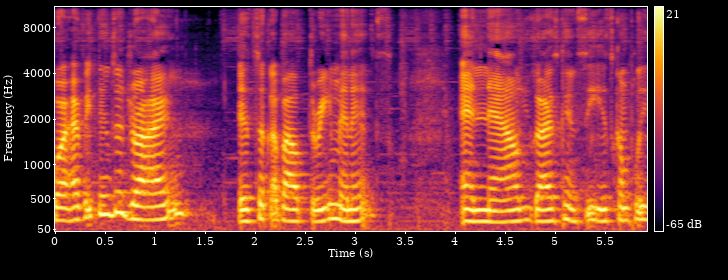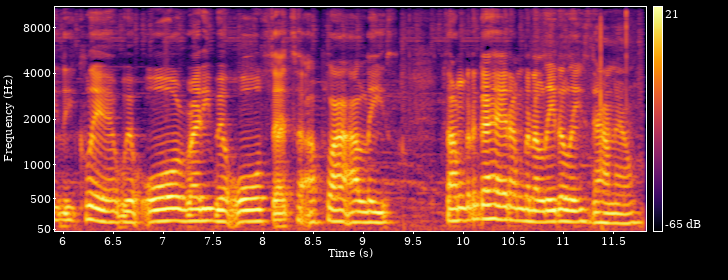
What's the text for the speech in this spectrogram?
For everything to dry, it took about three minutes. And now you guys can see it's completely clear. We're all ready. We're all set to apply our lace. So I'm going to go ahead. I'm going to lay the lace down now.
